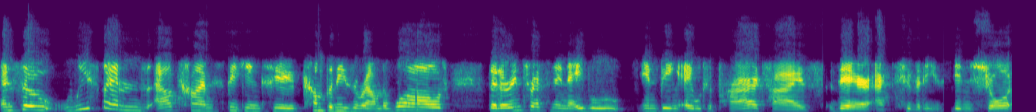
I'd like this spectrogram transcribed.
And so we spend our time speaking to companies around the world that are interested in able in being able to prioritize their activities. In short,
